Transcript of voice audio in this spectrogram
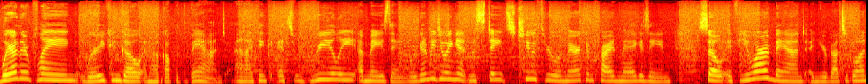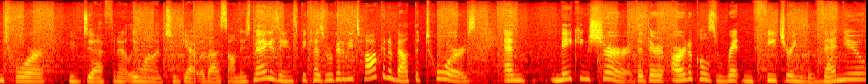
where they're playing, where you can go and hook up with the band. And I think it's really amazing. We're going to be doing it in the States too through American Pride Magazine. So if you are a band and you're about to go on tour, you definitely want to get with us on these magazines because we're going to be talking about the tours and making sure that there are articles written featuring the venue,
